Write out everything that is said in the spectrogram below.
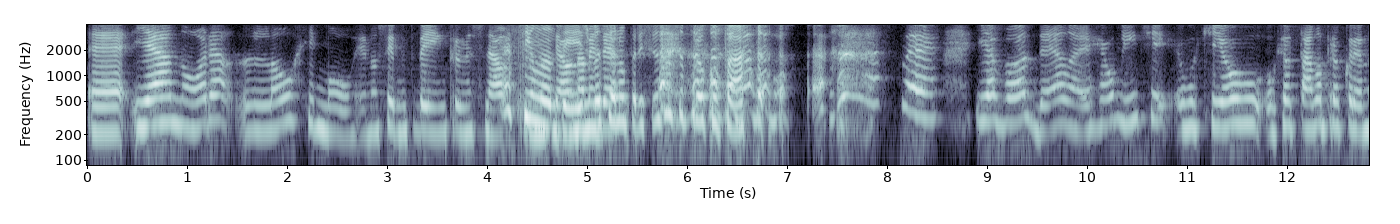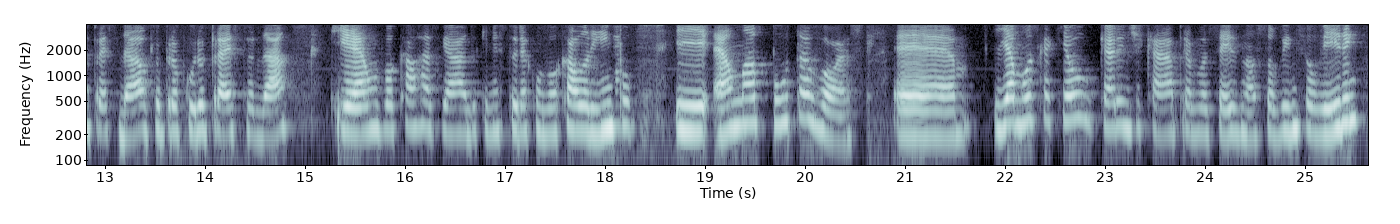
É, e é a Nora Louhimo. Eu não sei muito bem pronunciar. É finlandês, você dela. não precisa se preocupar. É, e a voz dela é realmente o que eu o que eu estava procurando para estudar, o que eu procuro para estudar, que é um vocal rasgado que mistura com vocal limpo e é uma puta voz. É, e a música que eu quero indicar para vocês, nossos ouvintes ouvirem,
